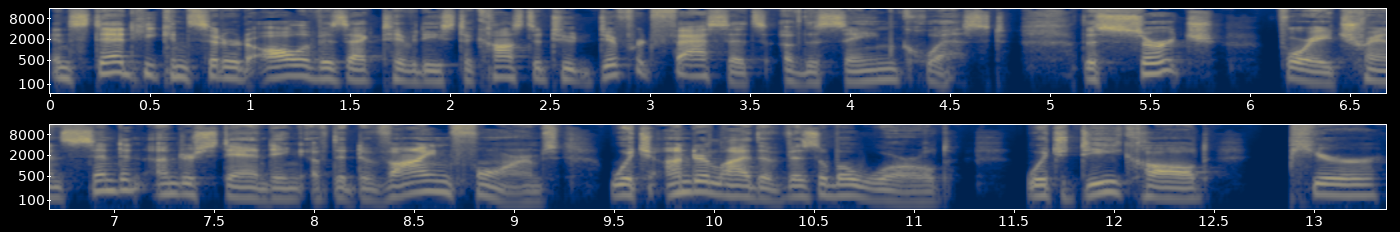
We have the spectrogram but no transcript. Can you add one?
Instead, he considered all of his activities to constitute different facets of the same quest the search for a transcendent understanding of the divine forms which underlie the visible world, which Dee called pure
